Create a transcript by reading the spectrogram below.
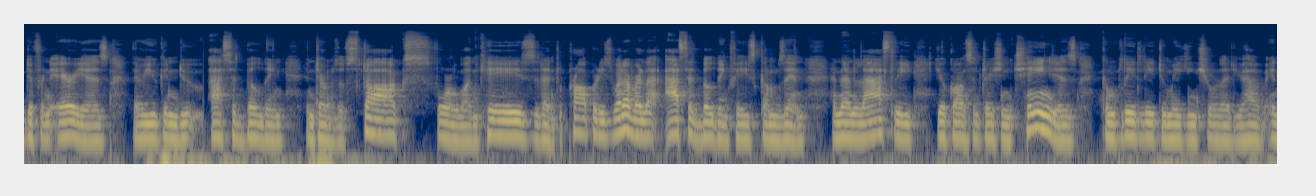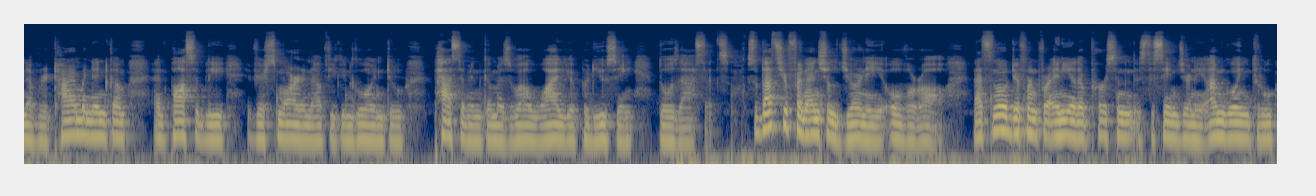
different areas where you can do asset building in terms of stocks, 401ks, rental properties, whatever that asset building phase comes in. And then lastly, your concentration changes completely to making sure that you have enough retirement income and possibly if you're smart enough, you can go into passive income as well while you're producing those assets. So that's your financial journey overall. That's no different for any other person. It's the same journey I'm going through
